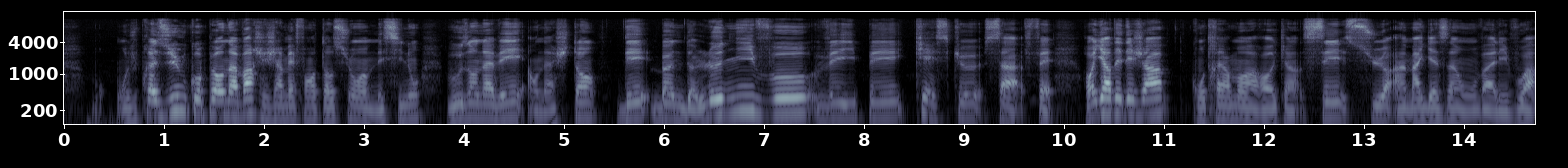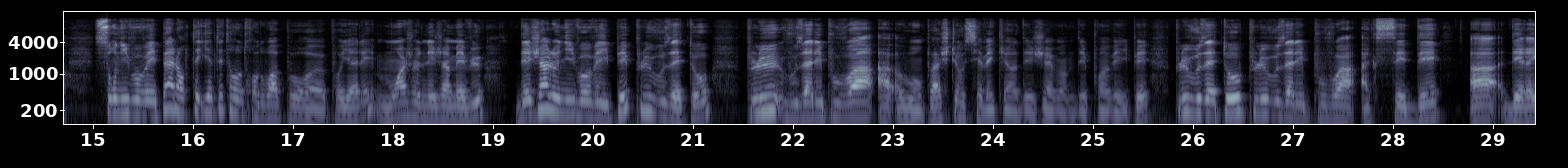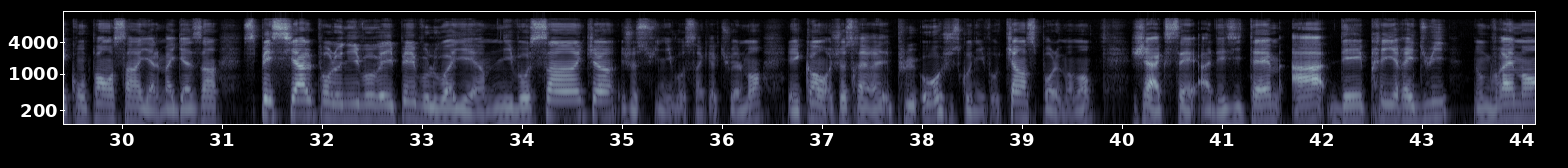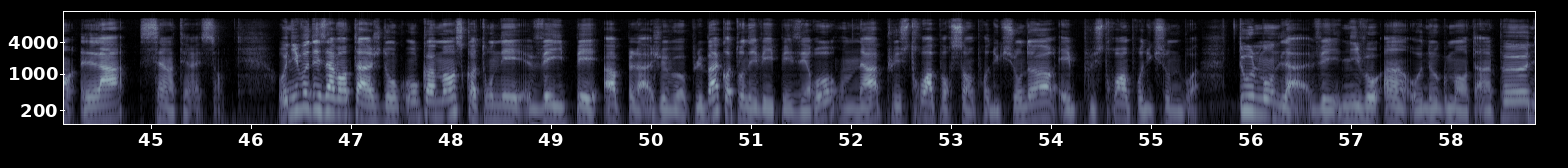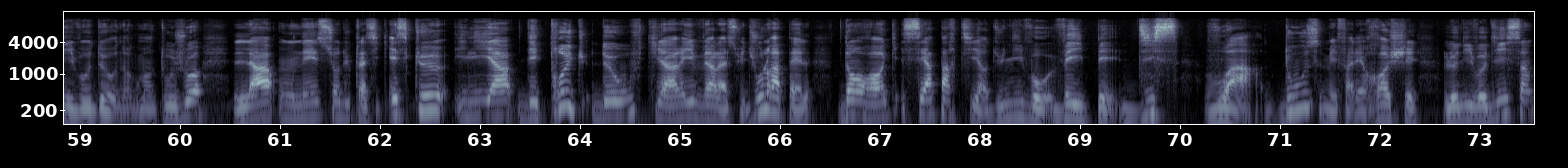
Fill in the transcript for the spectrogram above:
je présume qu'on peut en avoir, j'ai jamais fait attention, hein, mais sinon, vous en avez en achetant des bundles. Le niveau VIP, qu'est-ce que ça fait? Regardez déjà, contrairement à Rock, hein, c'est sur un magasin où on va aller voir son niveau VIP. Alors, il y a peut-être un autre endroit pour, euh, pour y aller. Moi, je ne l'ai jamais vu. Déjà, le niveau VIP, plus vous êtes haut, plus vous allez pouvoir... Ah, on peut acheter aussi avec des gemmes, hein, des points VIP. Plus vous êtes haut, plus vous allez pouvoir accéder des récompenses. Hein. Il y a le magasin spécial pour le niveau VIP, vous le voyez, hein. niveau 5, je suis niveau 5 actuellement, et quand je serai plus haut, jusqu'au niveau 15 pour le moment, j'ai accès à des items à des prix réduits, donc vraiment là, c'est intéressant. Au niveau des avantages, donc on commence quand on est VIP, hop là, je vais au plus bas. Quand on est VIP 0, on a plus 3% en production d'or et plus 3 en production de bois. Tout le monde là, niveau 1, on augmente un peu, niveau 2, on augmente toujours. Là, on est sur du classique. Est-ce qu'il y a des trucs de ouf qui arrivent vers la suite? Je vous le rappelle, dans Rock, c'est à partir du niveau VIP 10, voire 12, mais il fallait rusher le niveau 10 hein,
